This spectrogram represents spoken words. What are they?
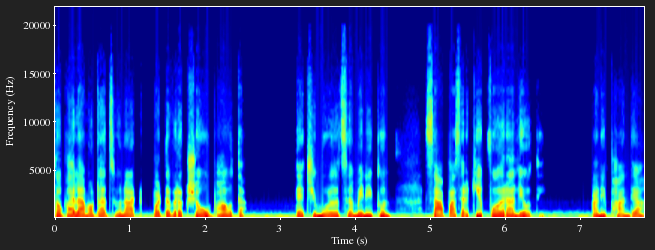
तो भला मोठा जुनाट वटवृक्ष उभा होता. त्याची मुळं जमिनीतून सापासारखी वर आली होती. आणि फांद्या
